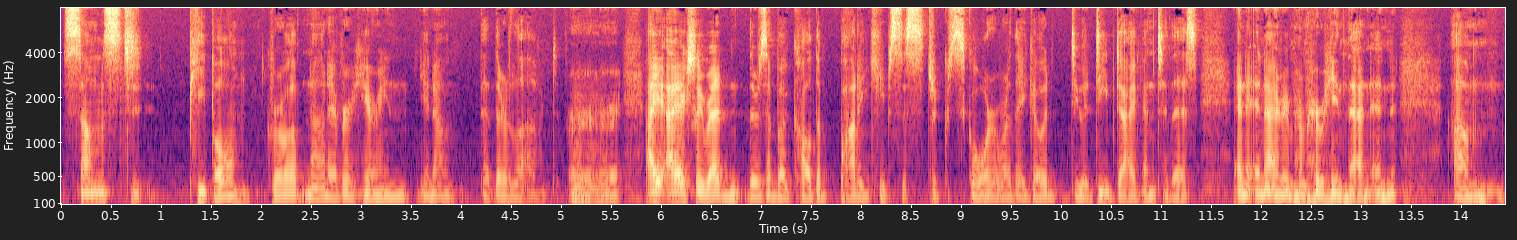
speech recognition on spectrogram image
some st- people grow up not ever hearing you know that they're loved. Or, mm-hmm. or I, I, actually read there's a book called The Body Keeps the St- Score where they go do a deep dive into this, and and I remember reading that and um,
